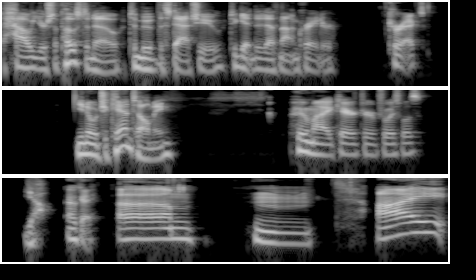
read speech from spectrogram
how you're supposed to know to move the statue to get into Death Mountain Crater. Correct. You know what you can tell me? Who my character of choice was? Yeah. Okay. Um. Hmm. I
